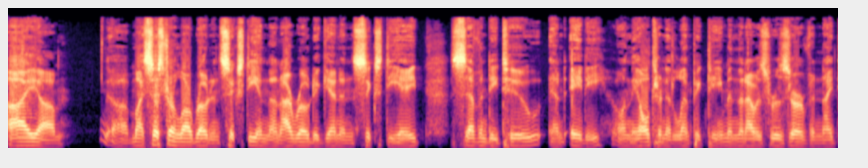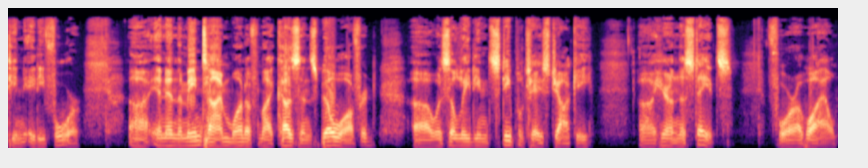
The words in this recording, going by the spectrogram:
I um, uh, my sister-in-law rode in 60 and then i rode again in 68 72 and 80 on the alternate olympic team and then i was reserve in 1984 uh, and in the meantime one of my cousins bill wofford uh, was a leading steeplechase jockey uh, here in the states for a while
